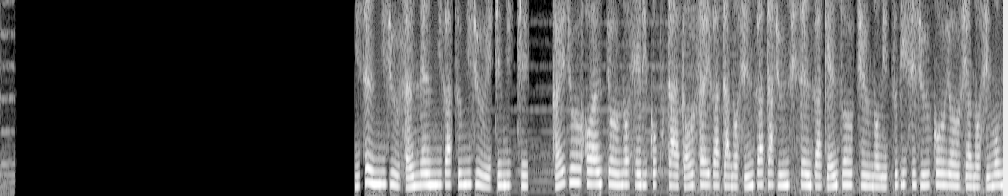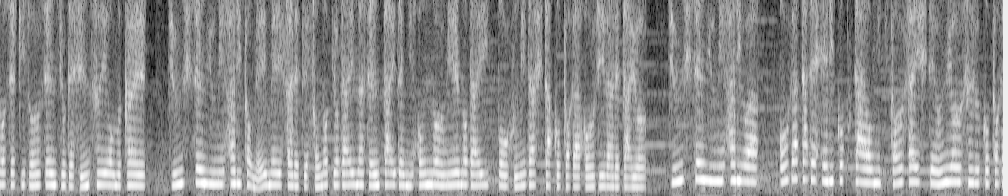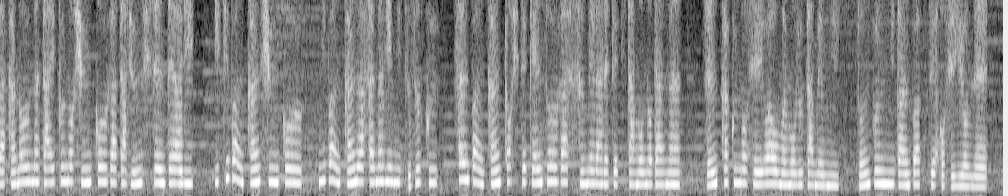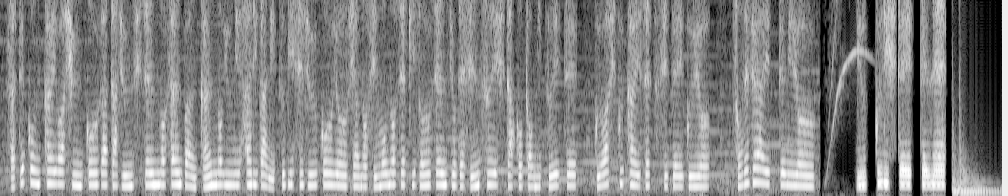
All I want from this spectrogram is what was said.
2023年2月21日、海上保安庁のヘリコプター搭載型の新型巡視船が建造中の三菱重工業者の下関造船所で浸水を迎え、巡視船弓張と命名されてその巨大な船体で日本の海への第一歩を踏み出したことが報じられたよ。巡視船弓張は、大型でヘリコプターを2機搭載して運用することが可能なタイプの竣工型巡視船であり、1番艦竣工、2番艦朝なぎに続く、3番艦として建造が進められてきたものだな。尖閣の平和を守るために、存分に頑張ってほしいよね。さて今回は竣工型巡視船の3番艦の弓張が三菱重工業者の下関造船所で浸水したことについて、詳しく解説していくよ。それじゃあ行ってみよう。ゆっくりしていってね。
